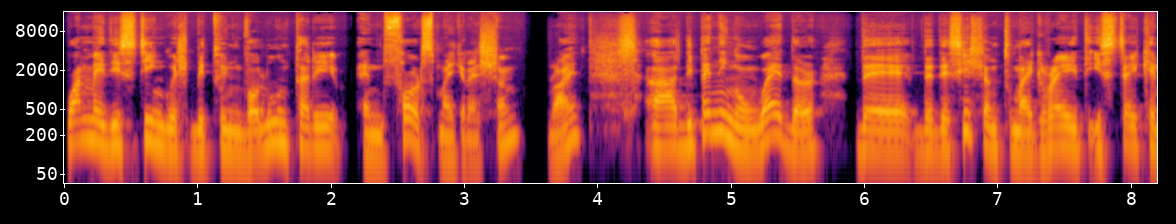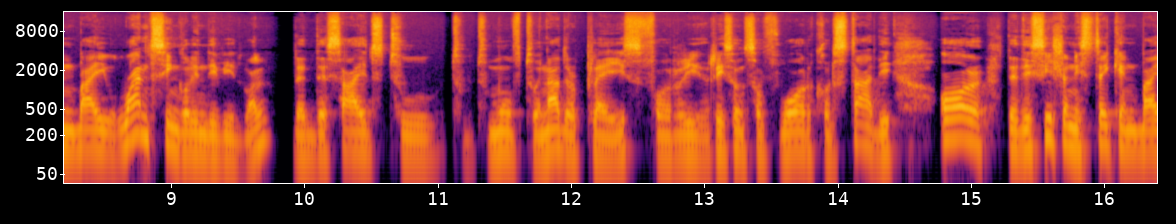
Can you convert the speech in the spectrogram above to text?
One may distinguish between voluntary and forced migration right? Uh, depending on whether the, the decision to migrate is taken by one single individual that decides to, to, to move to another place for re- reasons of work or study, or the decision is taken by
